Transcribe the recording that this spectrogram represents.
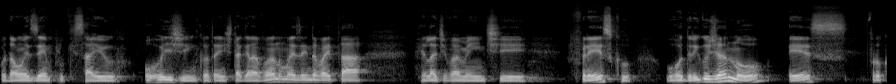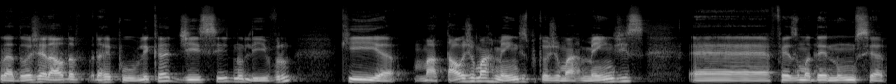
vou dar um exemplo que saiu hoje, enquanto a gente está gravando, mas ainda vai estar relativamente fresco. O Rodrigo Janot, ex-procurador-geral da, da República, disse no livro que ia matar o Gilmar Mendes, porque o Gilmar Mendes eh, fez uma denúncia,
